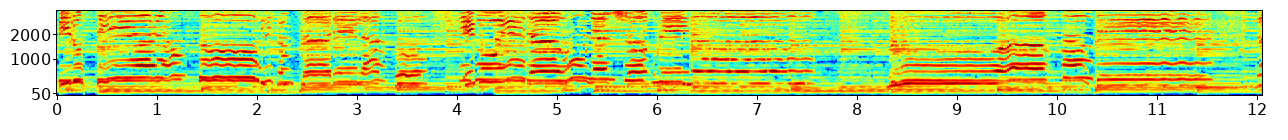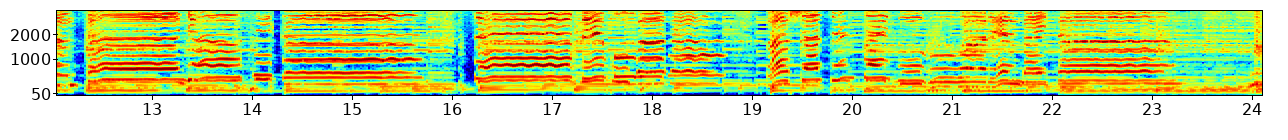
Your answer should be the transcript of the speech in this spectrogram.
Biruzian Pasatzen zait gogoaren baitan Zu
